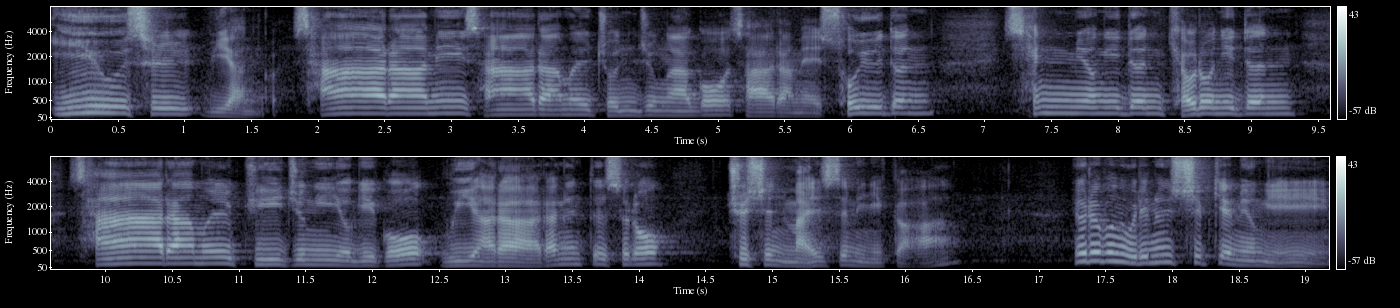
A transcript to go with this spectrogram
이웃을 위한 것. 사람이 사람을 존중하고 사람의 소유든 생명이든 결혼이든 사람을 귀중히 여기고 위하라라는 뜻으로 주신 말씀이니까. 여러분 우리는 십계명이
